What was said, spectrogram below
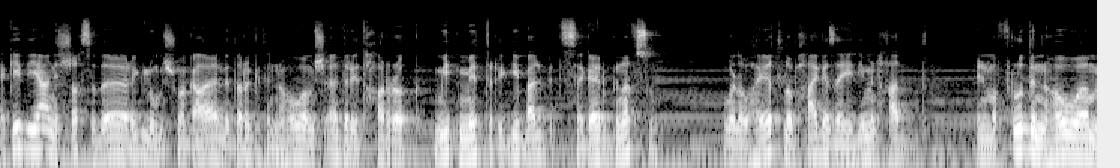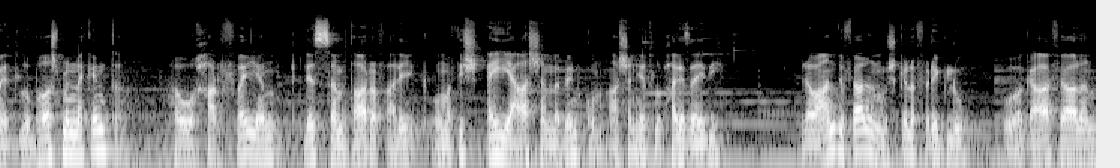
أكيد يعني الشخص ده رجله مش وجعاه لدرجة إن هو مش قادر يتحرك 100 متر يجيب علبة السجاير بنفسه. ولو هيطلب حاجة زي دي من حد المفروض إن هو ما يطلبهاش منك أنت. هو حرفيا لسه متعرف عليك ومفيش أي عشم ما بينكم عشان يطلب حاجة زي دي. لو عنده فعلا مشكلة في رجله ووجعاه فعلا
